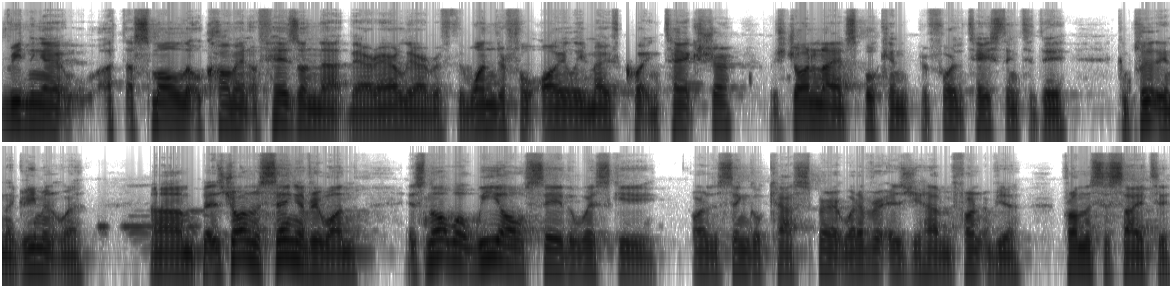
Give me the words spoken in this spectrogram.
reading out a, a, small little comment of his on that there earlier with the wonderful oily mouth quitting texture, which John and I had spoken before the tasting today, completely in agreement with. Um, but as John was saying, everyone, it's not what we all say the whiskey or the single cask spirit, whatever it is you have in front of you from the society.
